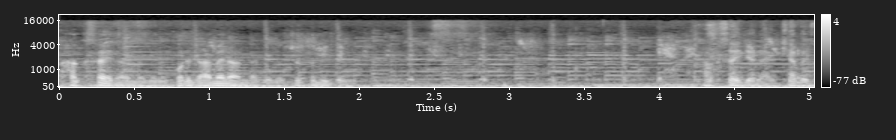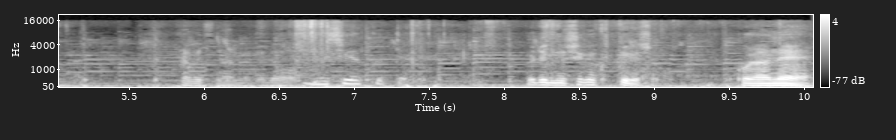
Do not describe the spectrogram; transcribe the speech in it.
白菜なんだけどこれダメなんだけどちょっと見てみて。白菜じゃないキャベツ。だキャベツなんだけど虫が食ってる。これで虫が食ってるでしょ。これはね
